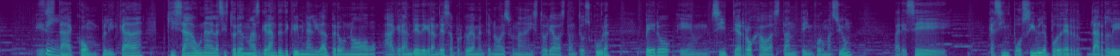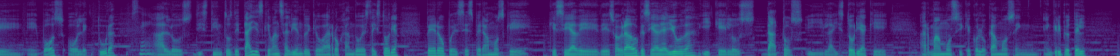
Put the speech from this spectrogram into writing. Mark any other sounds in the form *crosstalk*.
está complicada. Quizá una de las historias más grandes de criminalidad, pero no a grande de grandeza, porque obviamente no, es una historia bastante oscura, pero em, sí te arroja bastante información. Parece casi imposible poder darle eh, voz o lectura a los distintos detalles que van saliendo y que va arrojando esta historia, pero pues esperamos que, que sea de, su agrado, que sea de ayuda y que los datos y la historia que armamos y que colocamos en, en Creepy Hotel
